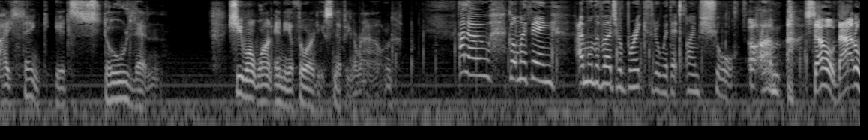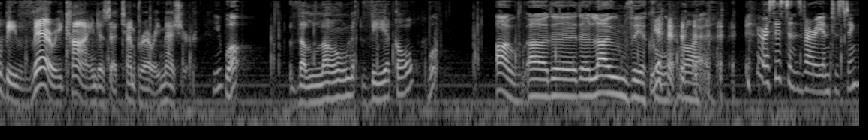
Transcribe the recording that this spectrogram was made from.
I think it's stolen. She won't want any authorities sniffing around. Hello, got my thing. I'm on the verge of a breakthrough with it, I'm sure. Oh, um, so that'll be very kind as a temporary measure. You what? The loan vehicle? What? Oh, uh, the the loan vehicle, Yeah. right? Your assistant's very interesting.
